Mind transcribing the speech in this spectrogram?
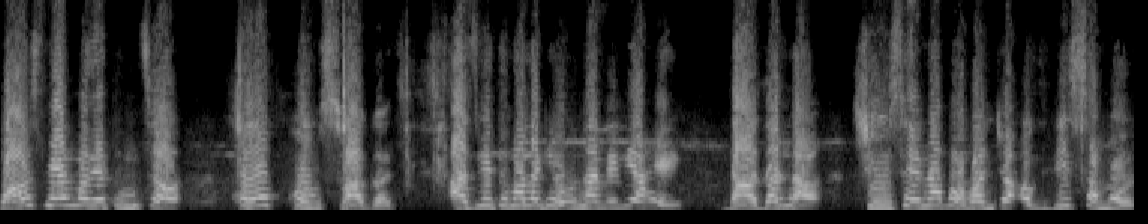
वावमध्ये तुमचं खूप खूप स्वागत. आज मी तुम्हाला घेऊन आलेली आहे दादरला शिवसेना भवनच्या अगदी समोर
